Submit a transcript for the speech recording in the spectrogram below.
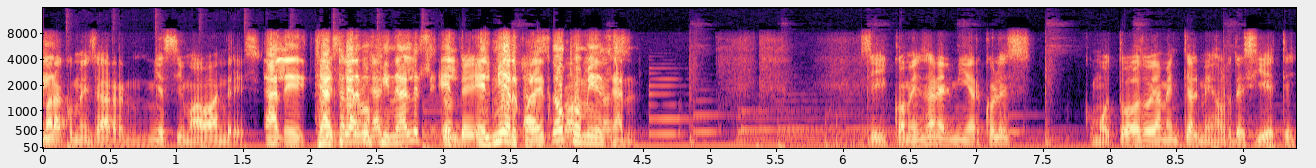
para comenzar, mi estimado Andrés. Dale, ya tenemos finales el, el miércoles, ¿no? Comienzan. Sí, comienzan el miércoles, como todos obviamente al mejor de siete.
